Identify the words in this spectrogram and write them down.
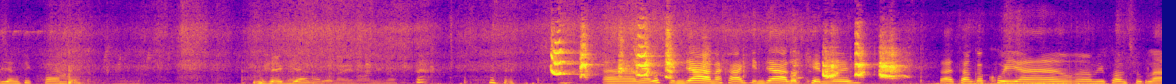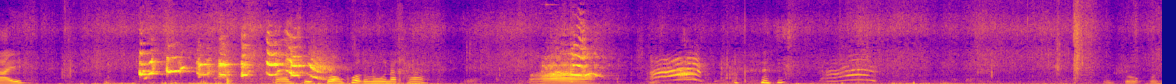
บียงพี่ควานก็เบรกหญ้าตัวไหนเนาะนี่เนาะอ่าแม่ก็กินหญ้านะคะ กินหญ้ารถเข็นเลยสายทองก็คุยอ้าวอ้าวมีความสุขหลาย ความสุขของพวกหนูนะคะอ่าฝนตกฝน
